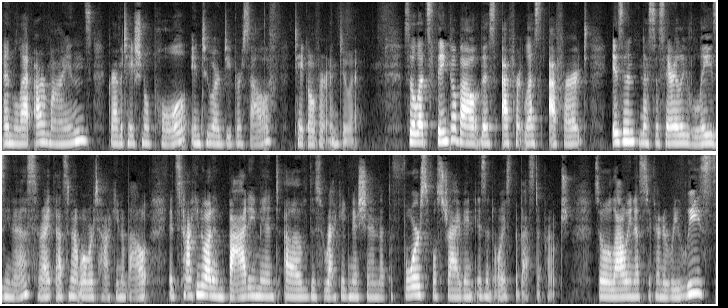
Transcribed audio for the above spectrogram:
and let our mind's gravitational pull into our deeper self take over and do it. So let's think about this effortless effort isn't necessarily laziness, right? That's not what we're talking about. It's talking about embodiment of this recognition that the forceful striving isn't always the best approach. So allowing us to kind of release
